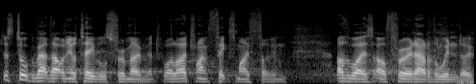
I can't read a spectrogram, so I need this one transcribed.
Just talk about that on your tables for a moment while I try and fix my phone. Otherwise, I'll throw it out of the window.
